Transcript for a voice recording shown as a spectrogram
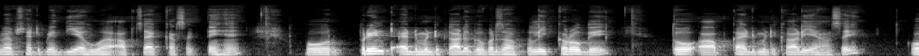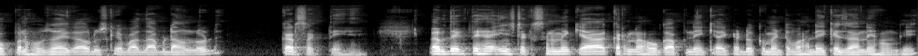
वेबसाइट पे दिया हुआ आप चेक कर सकते हैं और प्रिंट एडमिट कार्ड के ऊपर जब आप क्लिक करोगे तो आपका एडमिट कार्ड यहाँ से ओपन हो जाएगा और उसके बाद आप डाउनलोड कर सकते हैं। अब देखते हैं इंस्ट्रक्शन में क्या करना होगा, अपने क्या क्या डॉक्यूमेंट वहाँ लेके जाने होंगे।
